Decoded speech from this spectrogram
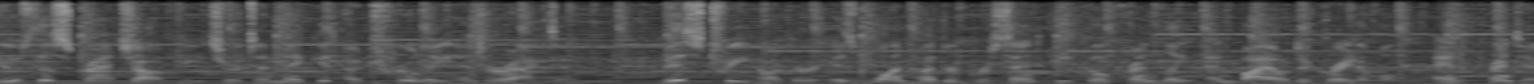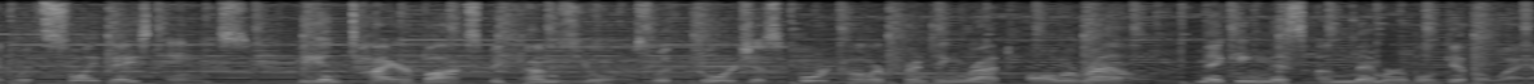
Use the scratch-off feature to make it a truly interactive. This tree hugger is 100% eco-friendly and biodegradable and printed with soy-based inks. The entire box becomes yours with gorgeous four-color printing wrapped all around, making this a memorable giveaway.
